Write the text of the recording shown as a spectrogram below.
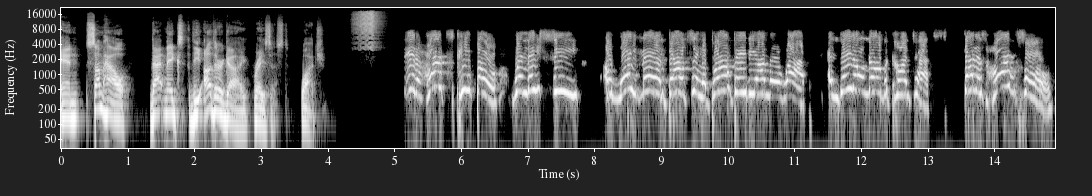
And somehow that makes the other guy racist. Watch. It hurts people when they see a white man bouncing a brown baby on their lap and they don't know the context. That is harmful.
